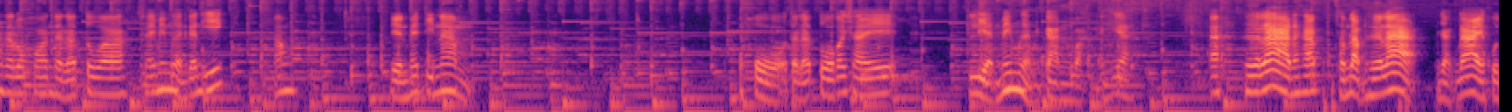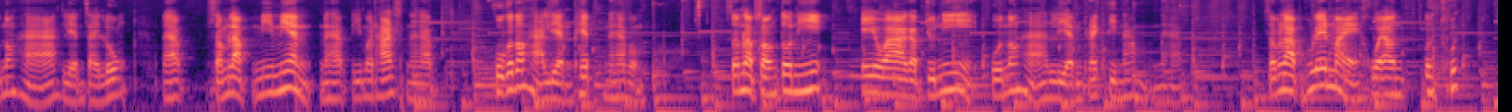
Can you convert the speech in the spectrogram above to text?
แต่ละครแต่ละตัวใช้ไม่เหมือนกันอีก เอ้าเหรียญแพตินัมโอ้โห แต่ละตัวก็ใช้เหรียญไม่เหมือนกันว่ะไอ้เหี้ยอะเทอร่านะครับสำหรับเทอร่าอยากได้คุณต้องหาเหรียญใสายลุ้งนะครับสำหรับมีเมียนนะครับอีมอทัสนะครับคุณก็ต้องหาเหรียญเพชรนะครับผมสำหรับ 2 ตัวนี้เอวากับจูนี่คุณต้องหาเหรียญแพลตินัมนะครับสำหรับผู้เล่นใหม่ควรเอา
